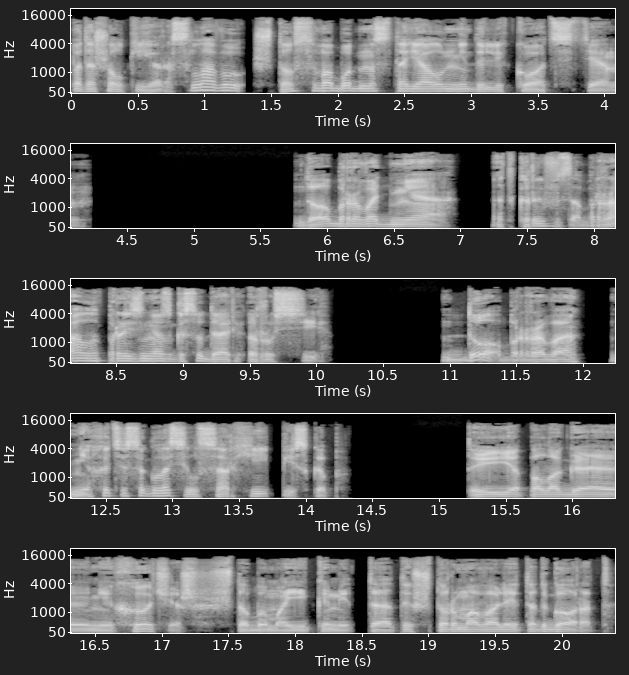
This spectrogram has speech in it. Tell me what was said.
подошел к Ярославу, что свободно стоял недалеко от стен. «Доброго дня!» — открыв забрало, произнес государь Руси. «Доброго!» — нехотя согласился архиепископ. «Ты, я полагаю, не хочешь, чтобы мои комитаты штурмовали этот город?»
